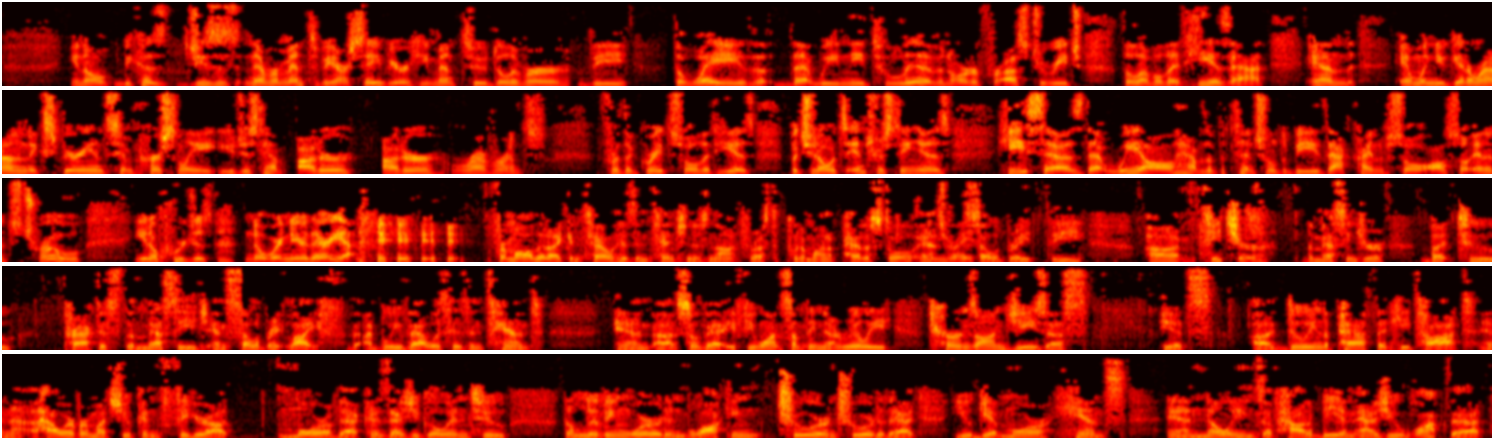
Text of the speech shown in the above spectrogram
You know, because Jesus never meant to be our savior; he meant to deliver the the way that, that we need to live in order for us to reach the level that he is at, and and when you get around and experience him personally, you just have utter utter reverence for the great soul that he is. But you know what's interesting is he says that we all have the potential to be that kind of soul also. And it's true. You know, we're just nowhere near there yet. From all that I can tell, his intention is not for us to put him on a pedestal and right. celebrate the um, teacher, the messenger, but to practice the message and celebrate life. I believe that was his intent. And uh, so that if you want something that really turns on Jesus, it's uh, doing the path that he taught, and however much you can figure out more of that, because as you go into the living word and walking truer and truer to that, you get more hints and knowings of how to be. And as you walk that,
